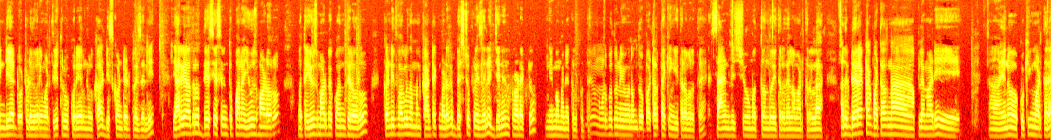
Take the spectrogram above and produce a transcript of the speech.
India door to delivery ಮಾಡ್ತೀವಿ ಥ್ರೂ ಕೊರಿಯರ್ ಮೂಲಕ ಡಿಸ್ಕೌಂಟೆಡ್ ಪ್ರೈಸಲ್ಲಿ ಯಾರ್ಯಾದರೂ ದೇಸಿ ಹಸುವಿನ ತುಪ್ಪನ ಯೂಸ್ ಮಾಡೋರು ಮತ್ತು ಯೂಸ್ ಮಾಡಬೇಕು ಅಂತಿರೋರು, ಖಂಡಿತವಾಗ್ಲೂ ನಮ್ಮನ್ನು ಕಾಂಟ್ಯಾಕ್ಟ್ ಮಾಡಿದ್ರೆ ಬೆಸ್ಟ್ ಪ್ರೈಸಲ್ಲಿ ಜೆನ್ಯೂನ್ ಪ್ರಾಡಕ್ಟು ನಿಮ್ಮ ಮನೆ ತಲುಪುತ್ತೆ. ನೋಡ್ಬೋದು ನೀವು ನಮ್ಮದು ಬಟರ್ ಪ್ಯಾಕಿಂಗ್ ಈ ಥರ ಬರುತ್ತೆ. ಸ್ಯಾಂಡ್ವಿಚ್ಚು ಮತ್ತೊಂದು ಈ ಥರದ್ದೆಲ್ಲ ಮಾಡ್ತಾರಲ್ಲ, ಅದಕ್ಕೆ ಡೈರೆಕ್ಟಾಗಿ ಬಟರ್ನ ಅಪ್ಲೈ ಮಾಡಿ ಏನು ಕುಕಿಂಗ್ ಮಾಡ್ತಾರೆ.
